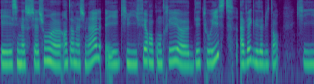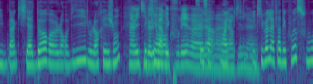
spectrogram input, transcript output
et c'est une association euh, internationale et qui fait rencontrer euh, des touristes avec des habitants qui, bah, qui adorent euh, leur ville ou leur région. Ah oui, qui veulent faire découvrir leur, ça, leur, ville. Et qui veulent la faire découvrir sous,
